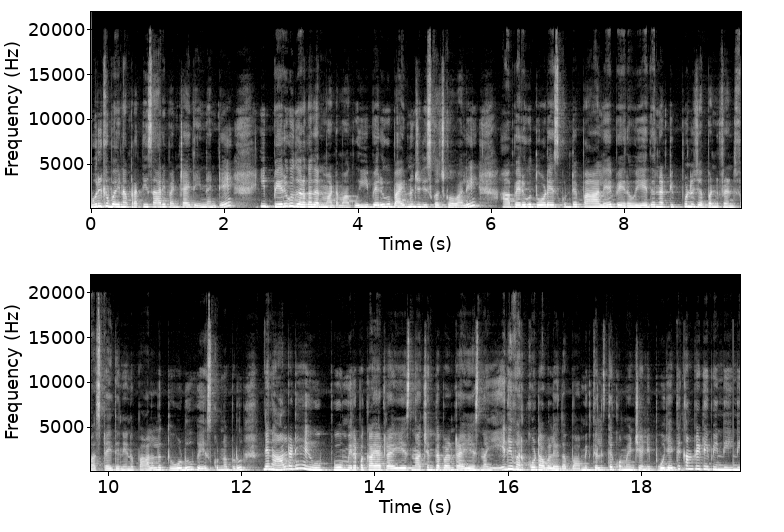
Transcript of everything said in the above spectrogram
ఊరికి పోయిన ప్రతిసారి పంచాయతీ ఏంటంటే ఈ పెరుగు దొరకదనమాట మాకు. ఈ పెరుగు బయట నుంచి తీసుకొచ్చుకోవాలి. ఆ పెరుగు తోడేసుకుంటే పాలే పెరుగు ఏదైనా టిప్పుండి చెప్పండి ఫ్రెండ్స్. ఫస్ట్ అయితే నేను పాలలో తోడు వేసుకున్నప్పుడు నేను ఆల్రెడీ ఉప్పు మిరపకాయ ట్రై చేసిన చింతపండు ట్రై చేసిన ఏది వర్కౌట్ అవ్వలేదబ్బా. మీకు తెలిస్తే కామెంట్ చేయండి. పూజ అయితే కంప్లీట్ అయిపోయింది.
